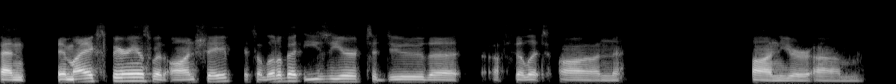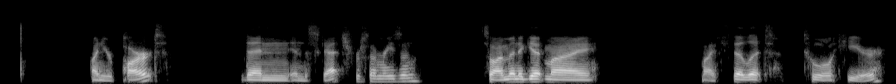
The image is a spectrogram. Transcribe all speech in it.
And in my experience with Onshape, it's a little bit easier to do the a fillet on on your um, on your part than in the sketch for some reason. So I'm going to get my my fillet tool here.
